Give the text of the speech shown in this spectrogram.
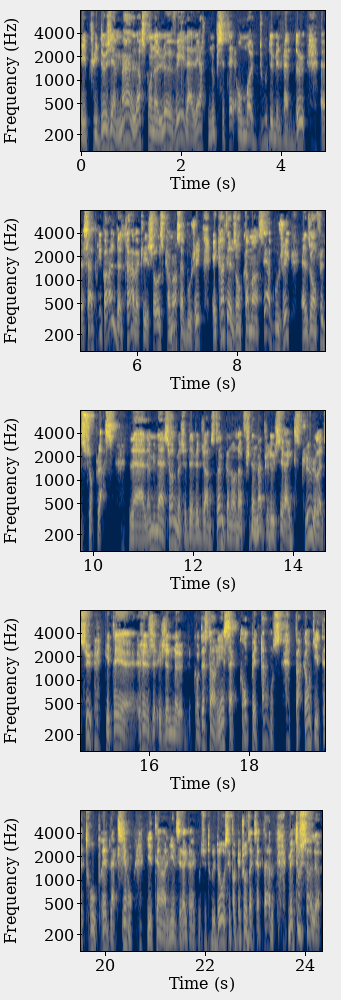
et puis, deuxièmement, lorsqu'on a levé l'alerte, nous, c'était au mois d'août 2022, euh, ça a pris pas mal de temps avec les choses commencent à bouger, et quand elles ont commencé à bouger, elles ont fait du surplace. La nomination de M. David Johnston, que l'on a finalement pu réussir à exclure là-dessus, qui était, euh, je, je ne conteste en rien sa compétence, par contre, il était trop près de l'action. Il était en lien direct avec M. Trudeau. C'est pas quelque chose d'acceptable. Mais tout ça, là,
